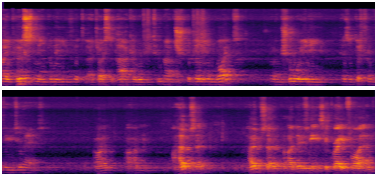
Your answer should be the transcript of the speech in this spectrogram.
I personally believe that uh, Joseph Parker would be too much for Dillian Whyte, but I'm sure Eddie has a different view to that. I, I hope so. I hope so, but I do think it's a great fight. And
